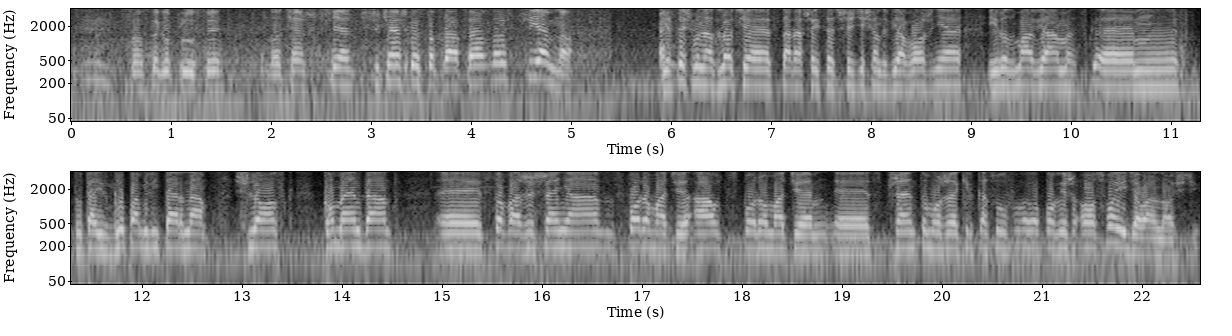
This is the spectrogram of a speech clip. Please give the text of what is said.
Są z tego plusy. No cięż, cię- czy ciężka jest to praca? No jest przyjemna. Jesteśmy na zlocie Stara 660 w Jaworznie i rozmawiam z, z, tutaj z grupa militarna Śląsk, komendant e, stowarzyszenia. Sporo macie aut, sporo macie e, sprzętu. Może kilka słów opowiesz o swojej działalności.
